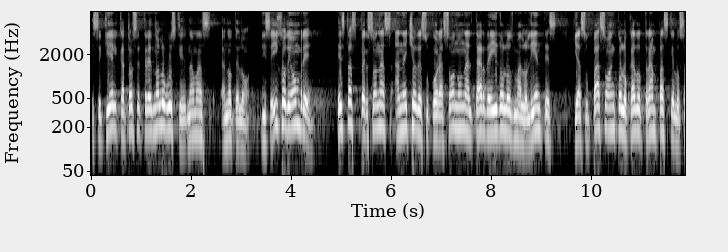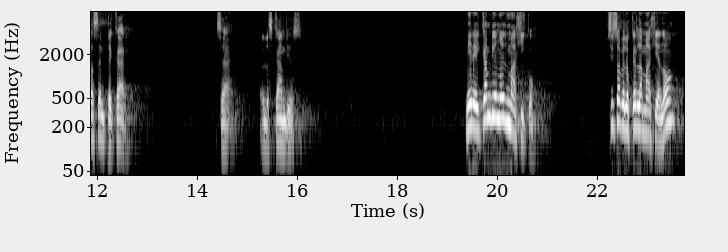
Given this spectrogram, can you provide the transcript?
Ezequiel 14:3, no lo busque, nada más anótelo. Dice, hijo de hombre, estas personas han hecho de su corazón un altar de ídolos malolientes y a su paso han colocado trampas que los hacen pecar. O sea, los cambios. Mire, el cambio no es mágico. Sí sabe lo que es la magia, ¿no?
